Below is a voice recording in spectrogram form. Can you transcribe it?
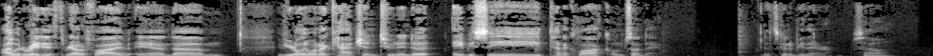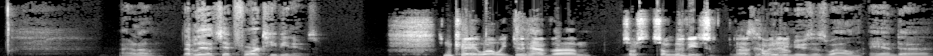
I would rate it a three out of five. And um, if you really want to catch and tune into it, ABC ten o'clock on Sunday. It's going to be there. So I don't know. I believe that's it for our TV news. Okay. Well, we do have um, some some movies We uh, have some movie out. news as well, and uh,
